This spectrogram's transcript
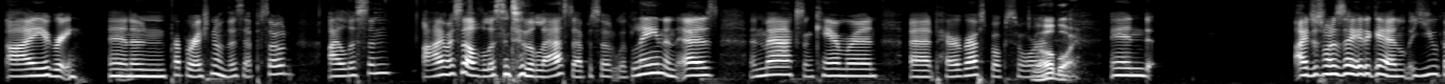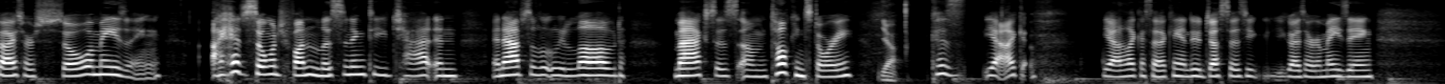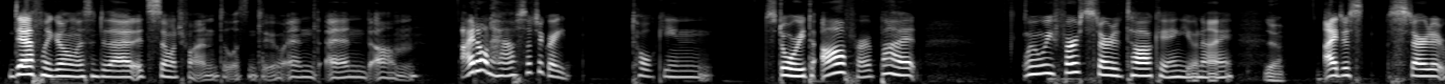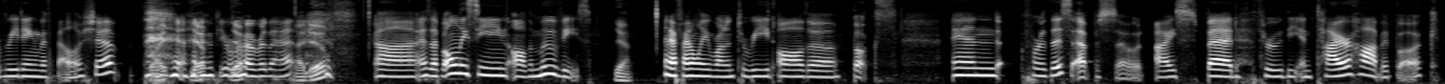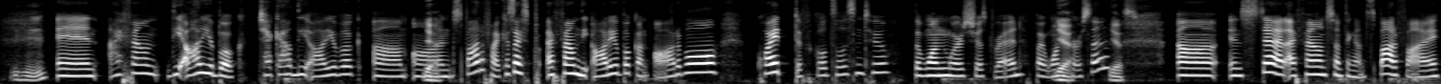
I agree. And in preparation of this episode, I listened. I myself listened to the last episode with Lane and Ez and Max and Cameron at Paragraphs Bookstore. Oh boy. And I just want to say it again. You guys are so amazing. I had so much fun listening to you chat and and absolutely loved Max's um Tolkien story Yeah. cuz yeah, I yeah, like I said, I can't do it justice. You you guys are amazing. Definitely go and listen to that. It's so much fun to listen to. And and um I don't have such a great Tolkien story to offer, but when we first started talking, you and I, Yeah. I just started reading The Fellowship. Right. Yep. if you Yep. remember that. I do. Uh, as I've only seen all the movies. Yeah. And I finally wanted to read all the books. And for this episode, I sped through the entire Hobbit book Mm-hmm. and I found the audiobook. Check out the audiobook um, on Yeah. Spotify because I, sp- I found the audiobook on Audible quite difficult to listen to. The one where it's just read by one yeah. person. Yes. Uh, instead, I found something on Spotify.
